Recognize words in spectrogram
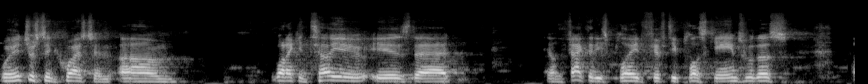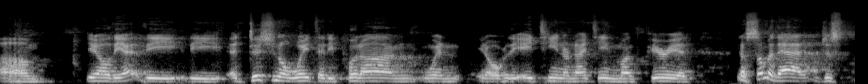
Well, interesting question. Um, what I can tell you is that you know the fact that he's played 50 plus games with us um, you know the the the additional weight that he put on when you know over the 18 or 19 month period you know some of that just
